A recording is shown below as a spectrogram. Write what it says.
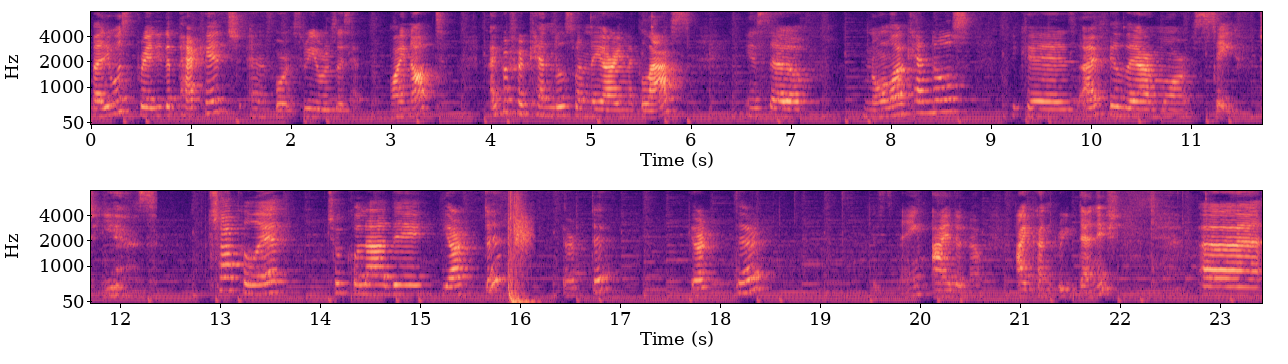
But it was pretty the package and for three euros I said why not? I prefer candles when they are in a glass instead of normal candles because I feel they are more safe to use. Chocolate, chocolade hjerte, hjerte, hjerte is name, I don't know, I can't read Danish, uh,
